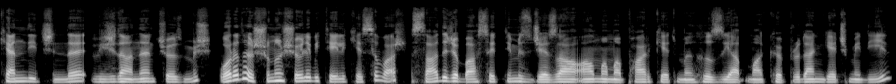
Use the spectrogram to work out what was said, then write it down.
kendi içinde vicdanen çözmüş. Bu arada şunun şöyle bir tehlikesi var. Sadece bahsettiğimiz ceza almama, park etme, hız yapma, köprüden geçme değil.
